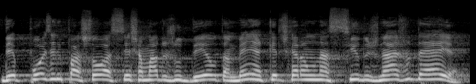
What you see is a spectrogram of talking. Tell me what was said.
Depois ele passou a ser chamado judeu também, aqueles que eram nascidos na Judéia.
